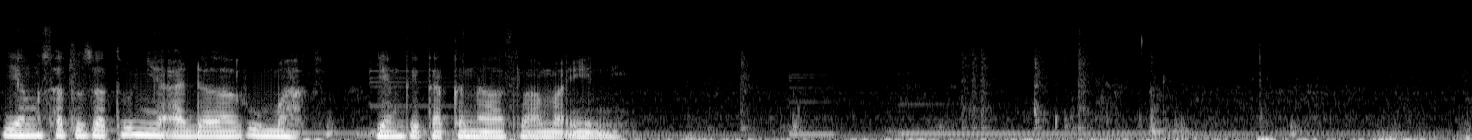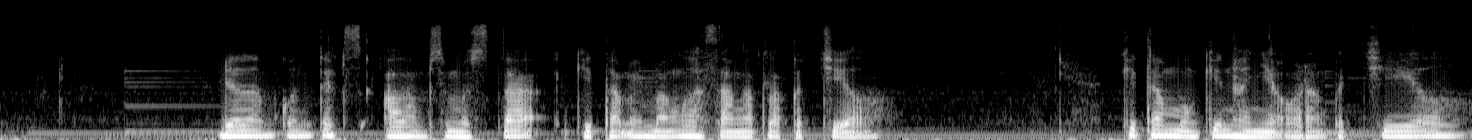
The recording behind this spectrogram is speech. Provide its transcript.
yang satu-satunya adalah rumah yang kita kenal selama ini. Dalam konteks alam semesta, kita memanglah sangatlah kecil. Kita mungkin hanya orang kecil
